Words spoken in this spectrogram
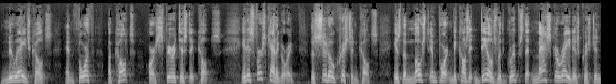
New Age cults. And fourth, occult or spiritistic cults. In his first category, the pseudo Christian cults is the most important because it deals with groups that masquerade as Christian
